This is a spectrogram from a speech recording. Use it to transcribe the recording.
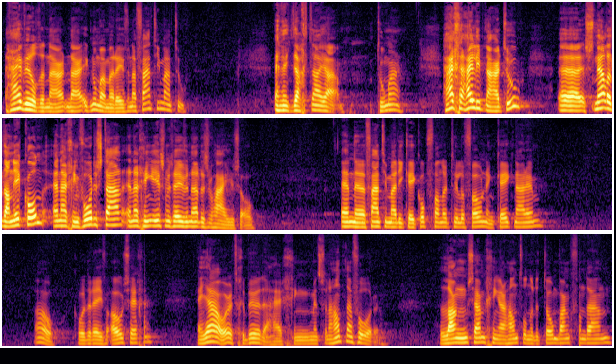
Hij wilde naar, naar, ik noem maar maar even, naar Fatima toe. En ik dacht, nou ja, doe maar. Hij, hij liep naar haar toe, uh, sneller dan ik kon. En hij ging voor de staan en hij ging eerst eens even naar de zwaaien zo. En uh, Fatima die keek op van haar telefoon en keek naar hem. Oh, ik hoorde er even oh zeggen. En ja hoor, het gebeurde. Hij ging met zijn hand naar voren. Langzaam ging haar hand onder de toonbank vandaan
